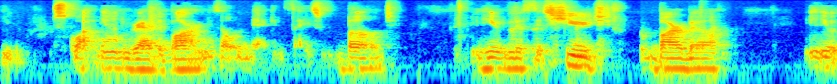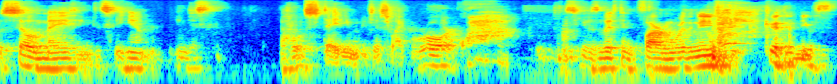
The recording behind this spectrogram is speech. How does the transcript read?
He would squat down and grab the bar, and his whole neck and face would bulge. And he would lift this huge barbell. And it was so amazing to see him. And just the whole stadium just like roar, wow. He was lifting far more than anybody could. And he was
